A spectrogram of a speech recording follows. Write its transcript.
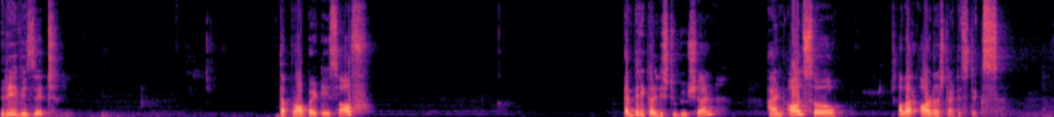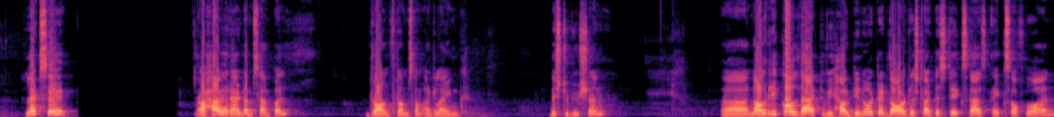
revisit the properties of empirical distribution and also our order statistics. Let us say I have a random sample drawn from some underlying distribution. Uh, now recall that we have denoted the order statistics as x of 1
